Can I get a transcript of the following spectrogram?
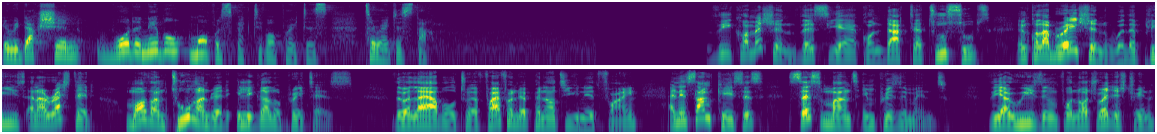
a reduction would enable more prospective operators to register. The commission this year conducted two soups in collaboration with the police and arrested more than 200 illegal operators. They were liable to a 500 penalty unit fine and in some cases, six months imprisonment. Their reason for not registering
